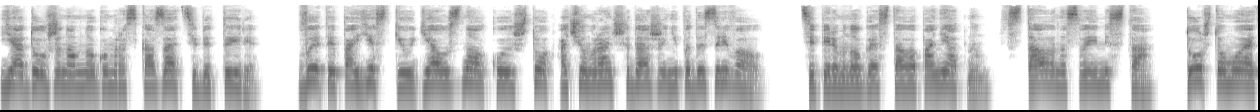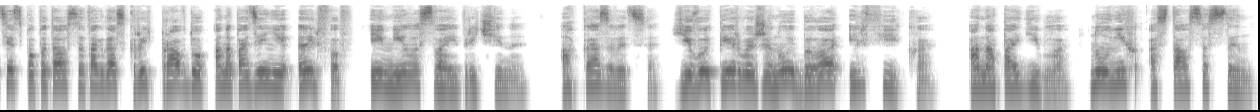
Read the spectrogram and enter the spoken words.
«Я должен о многом рассказать тебе, Терри. В этой поездке я узнал кое-что, о чем раньше даже не подозревал. Теперь многое стало понятным, встало на свои места. То, что мой отец попытался тогда скрыть правду о нападении эльфов, имело свои причины. Оказывается, его первой женой была эльфийка. Она погибла, но у них остался сын,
